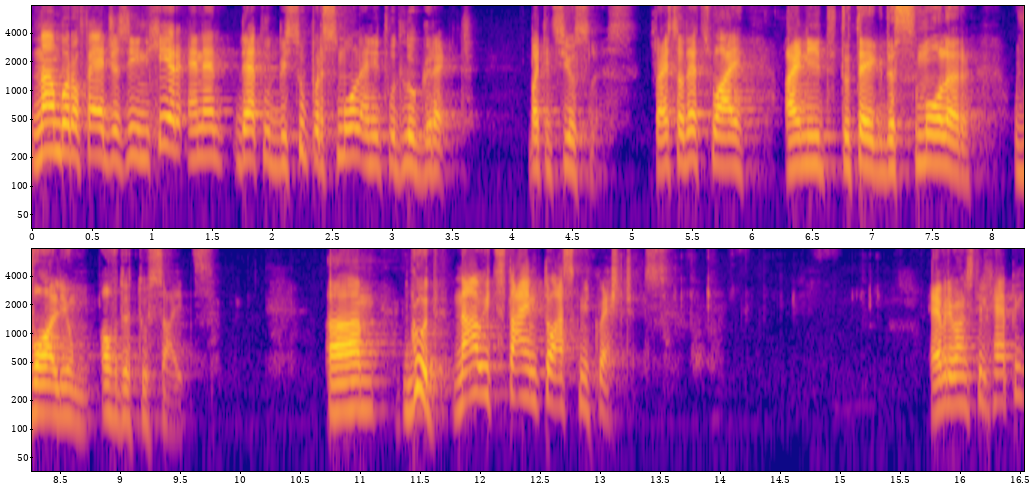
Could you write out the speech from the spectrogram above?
number of edges in here and then that would be super small and it would look great. But it's useless, right? So that's why I need to take the smaller volume of the two sides. Um, good, now it's time to ask me questions. Everyone still happy?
